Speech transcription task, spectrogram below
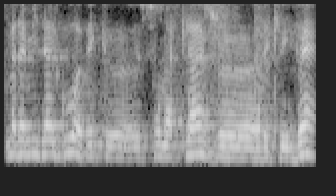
Madame Hidalgo, avec euh, son attelage avec les Verts,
